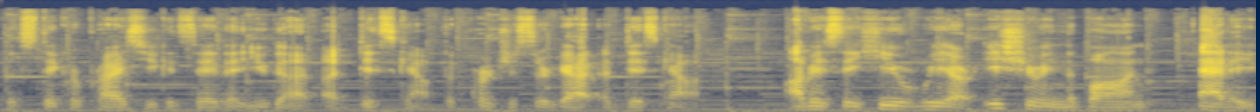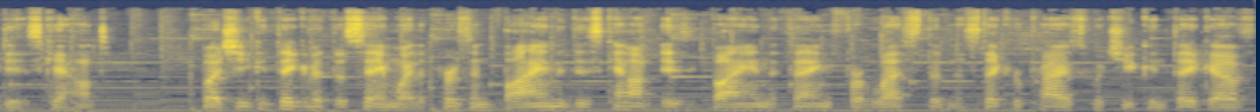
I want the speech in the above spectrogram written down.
the sticker price, you could say that you got a discount. The purchaser got a discount. Obviously here we are issuing the bond at a discount, but you can think of it the same way. The person buying the discount is buying the thing for less than the sticker price, which you can think of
